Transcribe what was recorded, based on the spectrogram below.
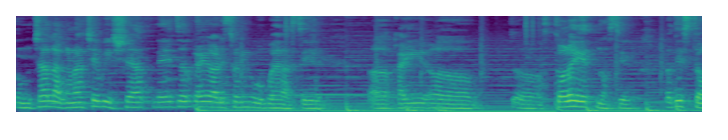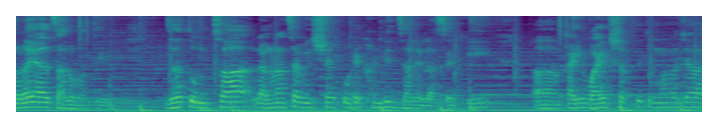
तुमच्या लग्नाच्या विषयातले जर काही अडचणी उभ्या असतील काही स्थळं येत नसतील तर ती स्थळं यायला चालू होतील. जर तुमचा लग्नाचा विषय कुठे खंडित झालेला असेल की काही वाईट शक्ती तुम्हाला ज्या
